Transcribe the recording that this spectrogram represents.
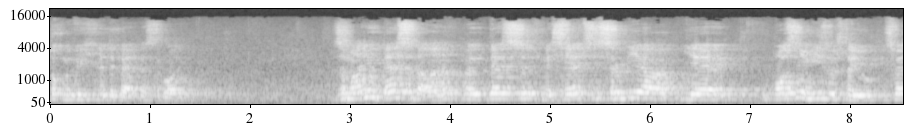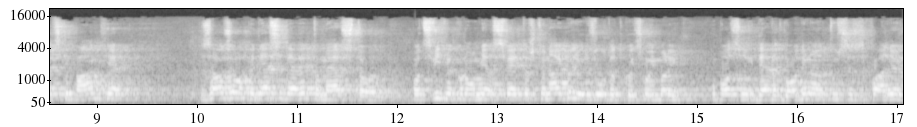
tokom 2015. godine. Za manje od 10 dana, 10 meseci, Srbija je u posljednjem izveštaju Svetske banke zauzela 59. mesto od svih ekonomija sveta, što je najbolji rezultat koji smo imali u poslednjih 9 godina. Tu se zahvaljujem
